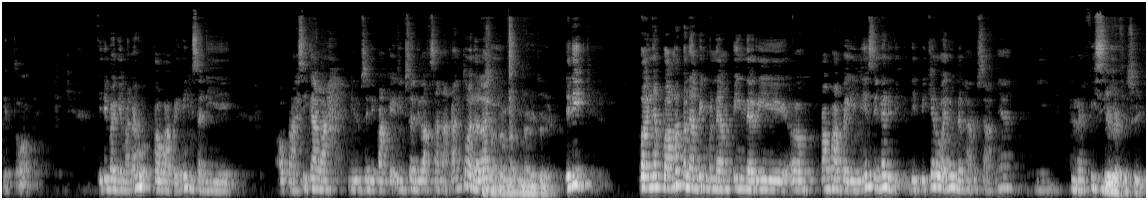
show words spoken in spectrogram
gitu. Jadi bagaimana KUHP ini bisa dioperasikan lah, gitu bisa dipakai, bisa dilaksanakan tuh ada lagi. itu ya. Jadi banyak banget pendamping-pendamping dari uh, KUHP ini sehingga dipikir wah ini udah harus saatnya direvisi. Direvisi.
